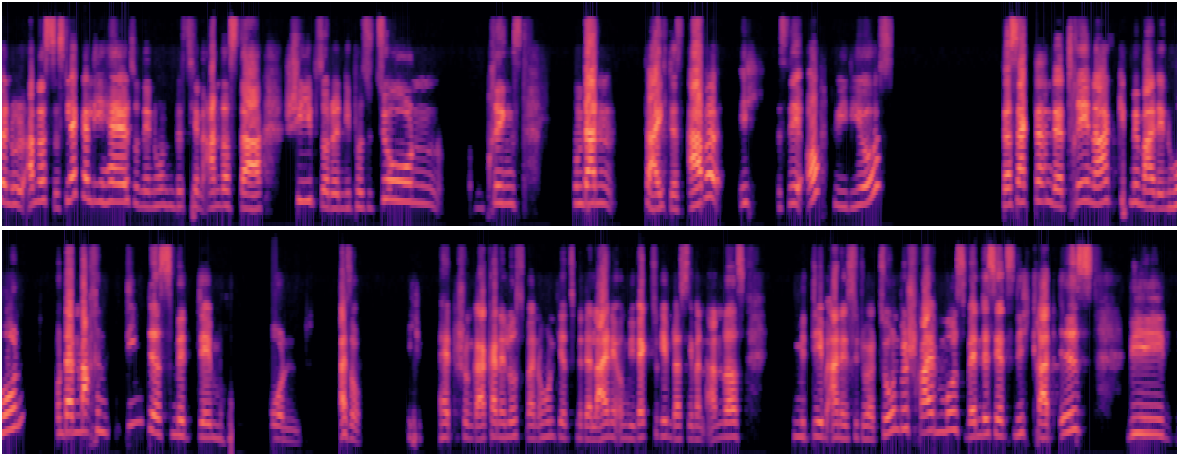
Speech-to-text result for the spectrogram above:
wenn du anders das Leckerli hältst und den Hund ein bisschen anders da schiebst oder in die Position bringst und dann zeige ich das. Aber ich sehe oft Videos, da sagt dann der Trainer, gib mir mal den Hund und dann machen die das mit dem Hund. Also ich hätte schon gar keine Lust, meinen Hund jetzt mit der Leine irgendwie wegzugeben, dass jemand anders mit dem eine Situation beschreiben muss. Wenn das jetzt nicht gerade ist, wie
